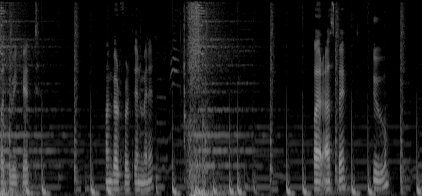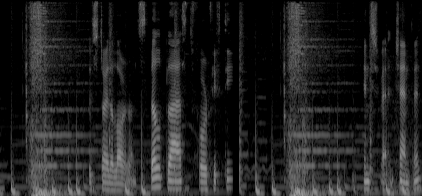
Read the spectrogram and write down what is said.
What do we get? Hunger for 10 minutes. Fire aspect 2 let's try the large one. Spell blast for 50 enchantment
